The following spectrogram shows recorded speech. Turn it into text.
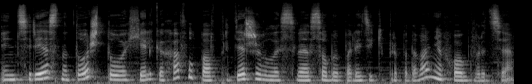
Интересно то, что Хельга Хаффлпаф придерживалась своей особой политики преподавания в Хогвартсе,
